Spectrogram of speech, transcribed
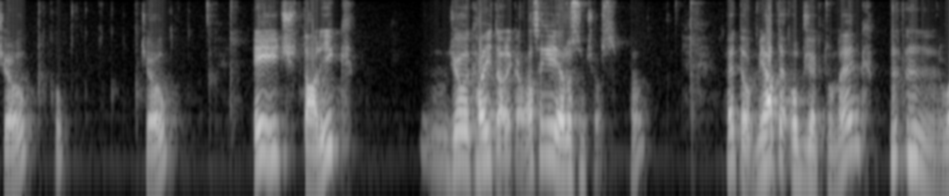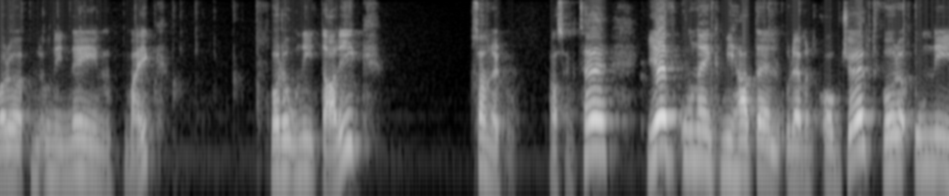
Joe, Joe, age տարիք, Joe-ը քանի տարեկան, ասենք 34, հա։ Հետո մի հատ object ունենք, որը ունի name Mike, որը ունի տարիք 22, ասենք թե, եւ ունենք մի հատ էլ ուրեմն object, որը ունի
